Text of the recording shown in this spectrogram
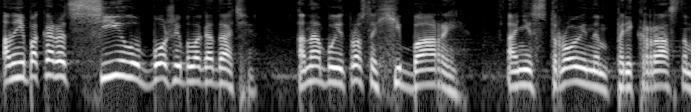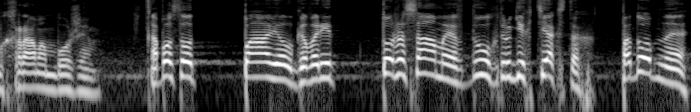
Она не покажет силу Божьей благодати. Она будет просто хибарой, а не стройным, прекрасным храмом Божиим. Апостол Павел говорит то же самое в двух других текстах. Подобное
